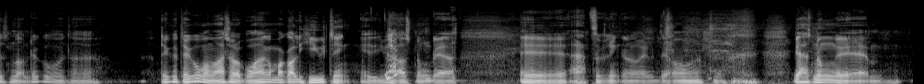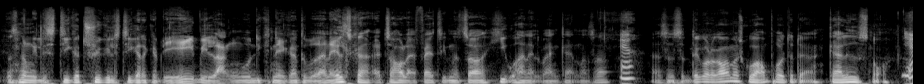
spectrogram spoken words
det noget, det kunne, det, det kunne, det kunne være meget sjovt at bruge. Han kan meget godt lide hive ting. Ja, Vi har Ja. også nogle der, øh, ah, så griner du rigtig derovre. Vi har sådan nogle, øh, sådan nogle elastikker, tykke elastikker, der kan blive helt vildt lange, uden de knækker. Du ved, han elsker, at så holder jeg fast i den, og så hiver han alt, hvad han kan. Og så, Ja. altså, så det kunne da godt være, at man skulle afbryde det der kærlighedssnor. Ja,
